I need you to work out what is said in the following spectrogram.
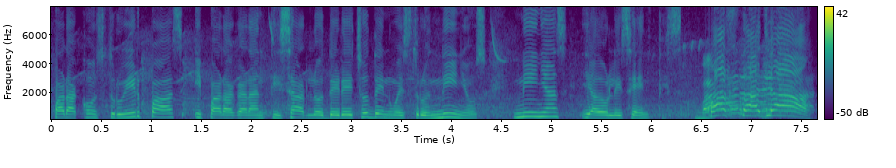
para construir paz y para garantizar los derechos de nuestros niños, niñas y adolescentes. ¡Basta ya!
